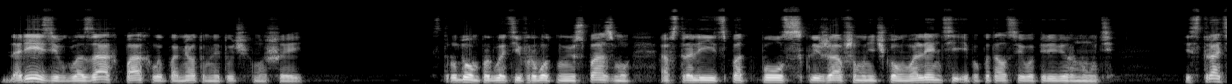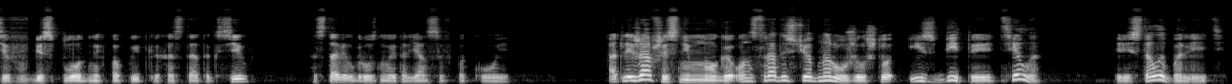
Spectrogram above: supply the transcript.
Дорези в глазах пахло пометом летучих мышей. С трудом проглотив рвотную спазму, австралиец подполз к лежавшему ничком Валенти и попытался его перевернуть. Истратив в бесплодных попытках остаток сил, оставил грузного итальянца в покое. Отлежавшись немного, он с радостью обнаружил, что избитое тело перестала болеть.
